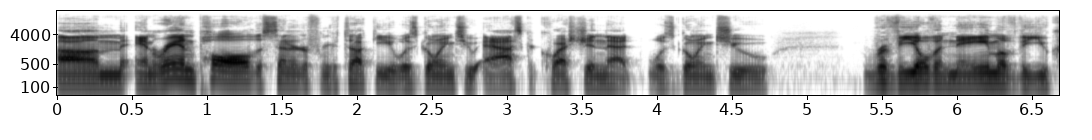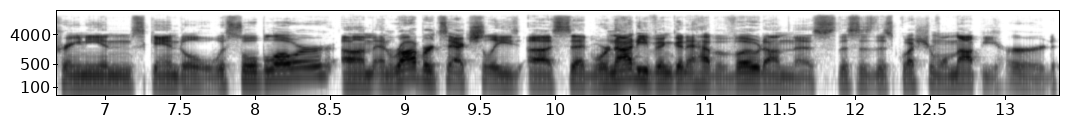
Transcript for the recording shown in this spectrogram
Um, and Rand Paul, the senator from Kentucky, was going to ask a question that was going to reveal the name of the Ukrainian scandal whistleblower. Um, and Roberts actually uh, said, "We're not even going to have a vote on this. This is this question will not be heard,"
